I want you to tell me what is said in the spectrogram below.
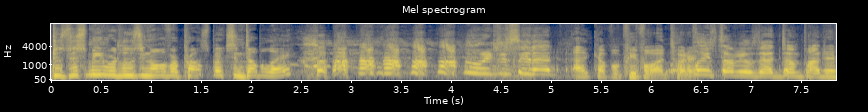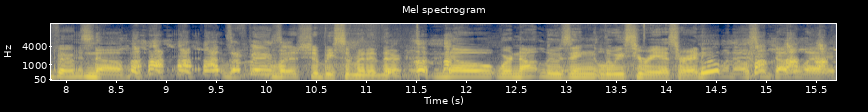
"Does this mean we're losing all of our prospects in Double A?" Oh, we just you see that? A couple people on Twitter. Please tell me it was that dumb Padre fans. No, That's amazing. but it should be submitted there. No, we're not losing Luis Urias or anyone else in Double A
